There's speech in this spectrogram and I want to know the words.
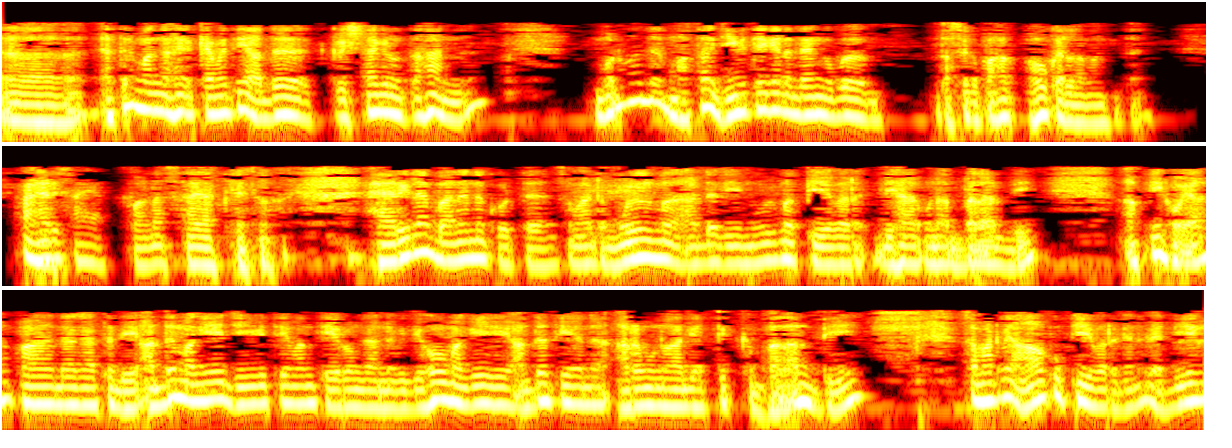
ඇත්තට මම කැමති අද ක්‍රිෂ්ණගෙන් උතහන්න මොනවද මත ජීවිතය ගැන දැන් ඔබ දශක පහක් පහු කරලා මම හිතන්නේ. 56ක් 56ක් වෙනවා. හැරිලා බලනකොට සමහරට මුල්ම අඩවි මුල්ම පියවර දිහා උනත් බලද්දී අපි හොයා පාදාගත්ත දේ අද මගේ ජීවිතේ මම තේරුම් ගන්න විදිහ හෝ මගේ අද තියෙන අරමුණු ආදියත් එක්ක බලද්දී සමහරට මේ ආපු පියවර ගැන වැඩියෙන්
